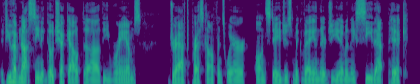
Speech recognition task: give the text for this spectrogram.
If you have not seen it, go check out uh, the Rams draft press conference where on stage is McVay and their GM, and they see that pick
